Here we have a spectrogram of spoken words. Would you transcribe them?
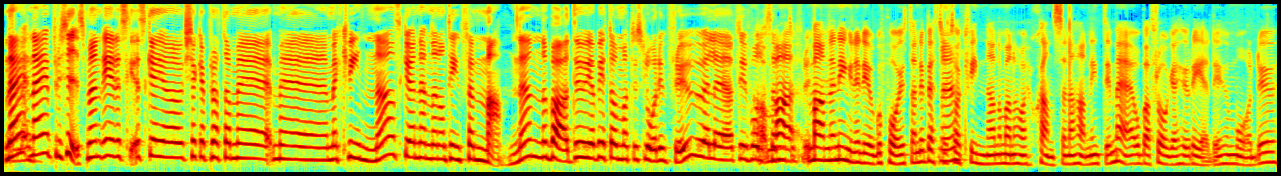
Nej, Eller? nej precis. Men är det, ska, ska jag försöka prata med, med, med kvinnan? Ska jag nämna någonting för mannen? Och bara du jag vet om att du slår din fru eller att du är ja, våldsam mot din fru. mannen är ingen idé att gå på utan det är bättre Nej. att ta kvinnan om man har chansen när han inte är med och bara fråga hur är det, hur mår du?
